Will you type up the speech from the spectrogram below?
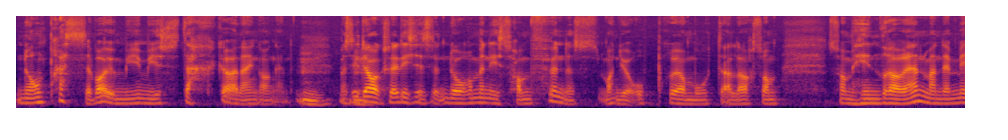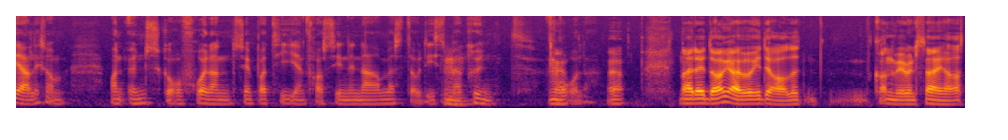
normpresset var jo mye, mye sterkere den gangen. Mm. Mens i Mm. dag så er det ikke normene i samfunnet man gjør opprør mot, eller som, som hindrer en, men det er mer liksom man ønsker å få den sympatien fra sine nærmeste og de som er Mm. rundt forholdet. Ja. Nei, det i dag er jo idealet Kan vi vel si at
